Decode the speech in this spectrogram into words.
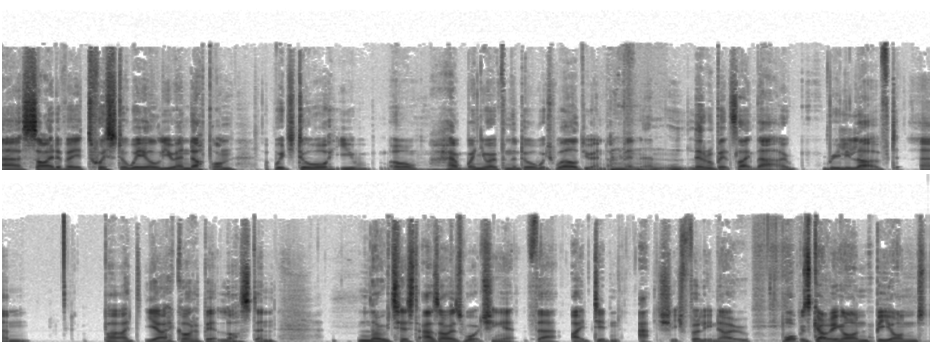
uh, side of a twister wheel you end up on, which door you, or how, when you open the door, which world you end up in, and little bits like that I really loved. Um, but I, yeah, I got a bit lost and noticed as I was watching it that I didn't actually fully know what was going on beyond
